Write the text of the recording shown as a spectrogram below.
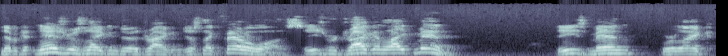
Nebuchadnezzar is likened to a dragon, just like Pharaoh was. These were dragon-like men. These men were like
